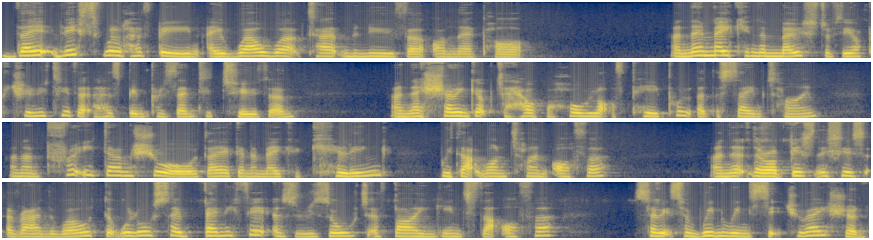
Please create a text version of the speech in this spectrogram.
they, this will have been a well worked out manoeuvre on their part. And they're making the most of the opportunity that has been presented to them, and they're showing up to help a whole lot of people at the same time. And I'm pretty damn sure they are going to make a killing with that one time offer and that there are businesses around the world that will also benefit as a result of buying into that offer. So it's a win win situation.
